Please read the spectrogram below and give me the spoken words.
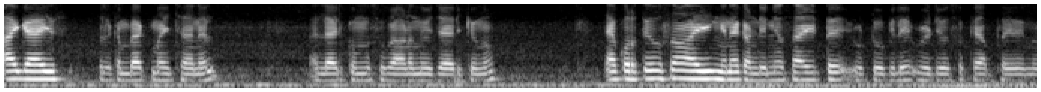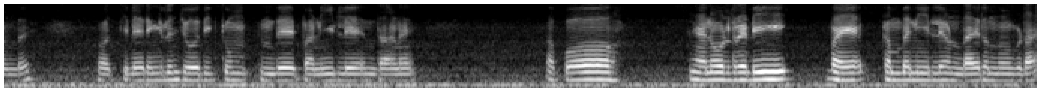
Hi guys welcome back my channel എല്ലാവർക്കും സുഖമാണെന്ന് വിചാരിക്കുന്നു. ഞാൻ കുറച്ച് ദിവസമായി ഇങ്ങനെ കണ്ടിന്യൂസ് ആയിട്ട് യൂട്യൂബിൽ വീഡിയോസൊക്കെ അപ്ലൈ ചെയ്യുന്നുണ്ട്. അപ്പോൾ ചിലരെങ്കിലും ചോദിക്കും എന്തേ പണിയില്ലേ? എന്താണ്? അപ്പോൾ ഞാൻ ഓൾറെഡി പഴയ കമ്പനിയിൽ ഉണ്ടായിരുന്നു ഇവിടെ.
